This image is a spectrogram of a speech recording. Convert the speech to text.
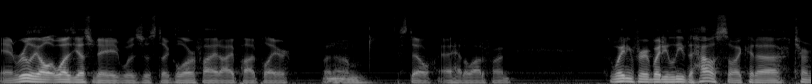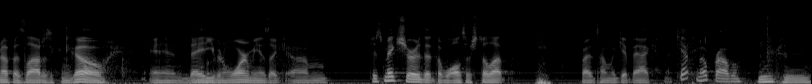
and really all it was yesterday was just a glorified iPod player. But um, still, I had a lot of fun. I was waiting for everybody to leave the house so I could uh, turn it up as loud as it can go, and they had even warned me. I was like, um, just make sure that the walls are still up by the time we get back. I'm like, yep, no problem. Okay.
